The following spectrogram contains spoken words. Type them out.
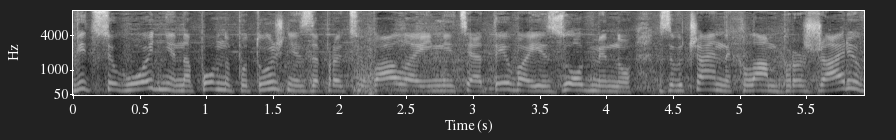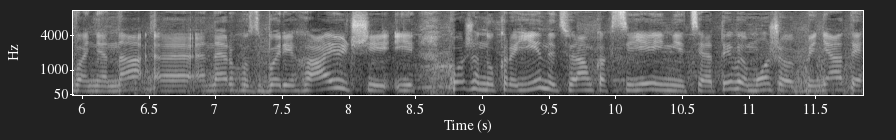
Від сьогодні на повну потужність запрацювала ініціатива із обміну звичайних ламп розжарювання на е, енергозберігаючі, і кожен українець в рамках цієї ініціативи може обміняти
